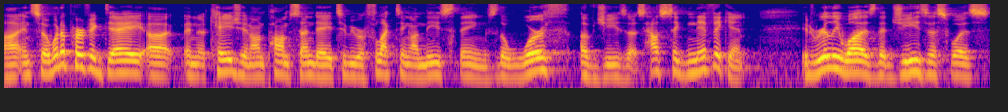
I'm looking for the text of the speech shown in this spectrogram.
Uh, and so, what a perfect day, uh, an occasion on Palm Sunday to be reflecting on these things the worth of Jesus, how significant it really was that Jesus was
